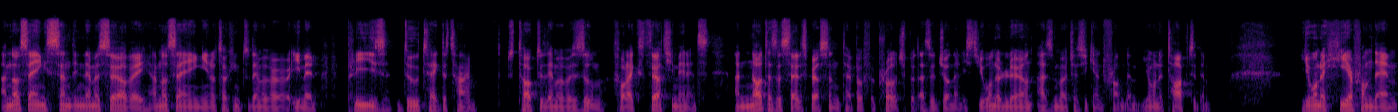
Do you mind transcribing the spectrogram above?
I'm not saying sending them a survey. I'm not saying, you know, talking to them over email please do take the time to talk to them over Zoom for like 30 minutes and not as a salesperson type of approach, but as a journalist. You want to learn as much as you can from them. You want to talk to them. You want to hear from them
